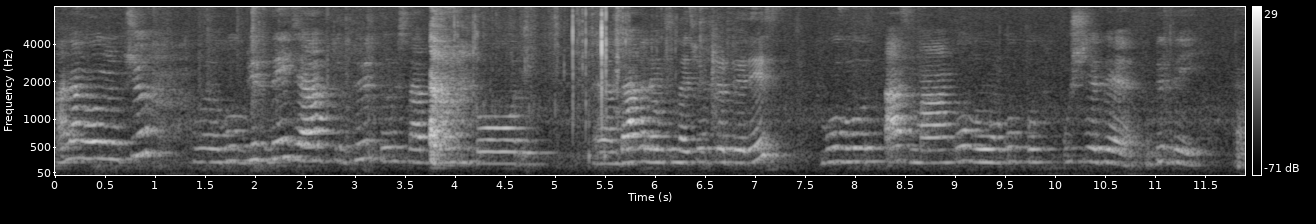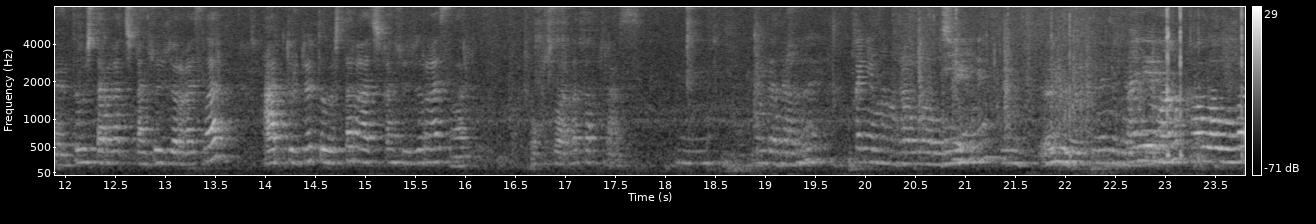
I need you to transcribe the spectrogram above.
анан онунчу э, бул бирдей же ар түрдүү тыгычтарды аныктоо дейт Э, дагы эле ушундай сөздөрдү беребиз. Булут асман кулун кулпул ушул жерде бирдей э, тыгычтарга чыккан сөздөр кайсылар ар түрдүү тыгычтарга чыккан сөздөр кайсылар окуучуларга таптырабыз Анда дагы фонеманы кабыл алуу фонеманы кабыл алууга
